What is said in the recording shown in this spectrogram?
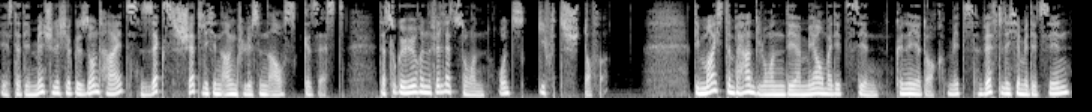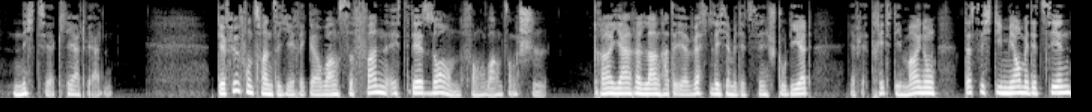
ist die menschliche Gesundheit sechs schädlichen Einflüssen ausgesetzt. Dazu gehören Verletzungen und Giftstoffe. Die meisten Behandlungen der Miao-Medizin können jedoch mit westlicher Medizin nicht erklärt werden. Der 25-jährige Wang Sifan ist der Sohn von Wang Zhengshi. Drei Jahre lang hatte er westliche Medizin studiert. Er vertritt die Meinung, dass sich die Miao-Medizin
